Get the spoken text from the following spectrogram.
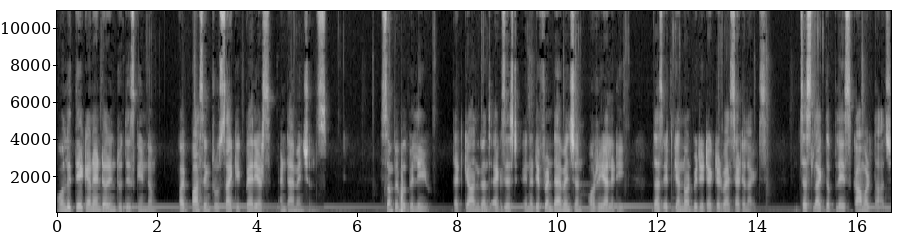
Only they can enter into this kingdom by passing through psychic barriers and dimensions. Some people believe that Gyanganj exists in a different dimension or reality, thus, it cannot be detected by satellites, just like the place Kamar-Taj,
